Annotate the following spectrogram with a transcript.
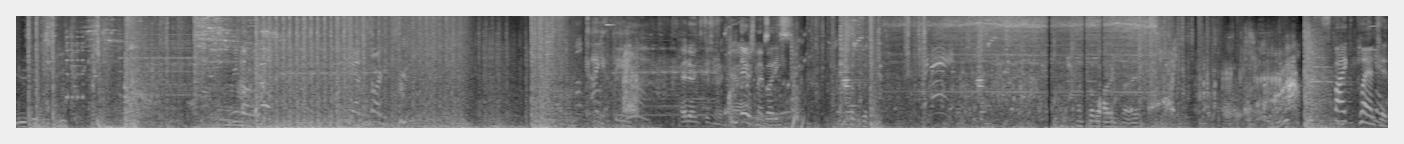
Use your cheek. Reloading. He has targets the water. Spike planted.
